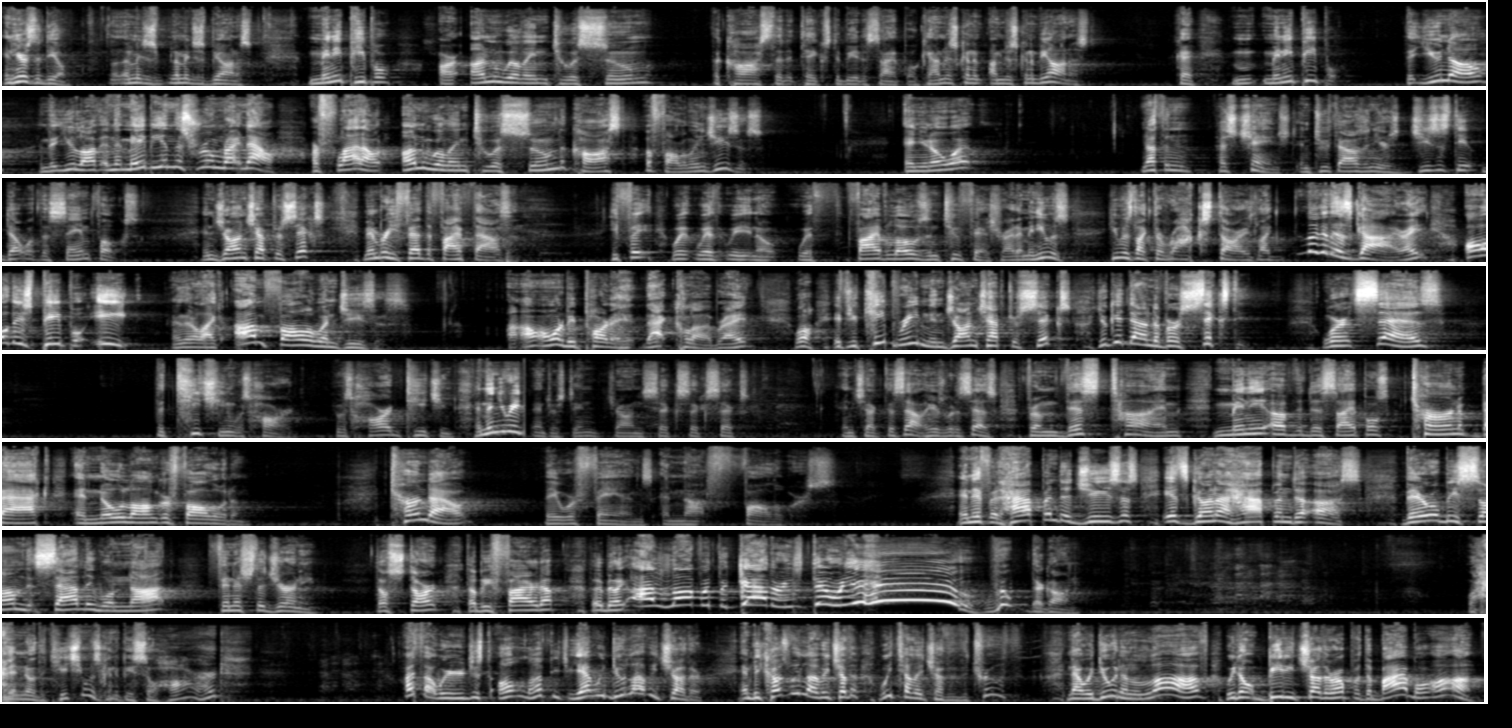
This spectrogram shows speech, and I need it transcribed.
And here's the deal. Let me just, let me just be honest. Many people are unwilling to assume the cost that it takes to be a disciple. Okay, I'm just gonna, I'm just gonna be honest. Okay, M- many people that you know and that you love and that maybe in this room right now are flat out unwilling to assume the cost of following Jesus. And you know what? Nothing has changed in 2,000 years. Jesus de- dealt with the same folks. In John chapter 6, remember he fed the 5,000. He fed, with, with, you know, with five loaves and two fish, right? I mean, he was, he was like the rock star. He's like, look at this guy, right? All these people eat, and they're like, I'm following Jesus. I, want to be part of that club, right? Well, if you keep reading in John chapter 6, you get down to verse 60, where it says, the teaching was hard. It was hard teaching. And then you read, interesting, John 6, 6, 6. And check this out. Here's what it says From this time, many of the disciples turned back and no longer followed him. Turned out, they were fans and not followers. And if it happened to Jesus, it's gonna happen to us. There will be some that sadly will not finish the journey. They'll start, they'll be fired up, they'll be like, I love what the gathering's doing, yoo Whoop, they're gone. well, I didn't know the teaching was gonna be so hard. I thought we were just all loved each other. Yeah, we do love each other. And because we love each other, we tell each other the truth. Now, we do it in love. We don't beat each other up with the Bible. Uh uh-uh.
